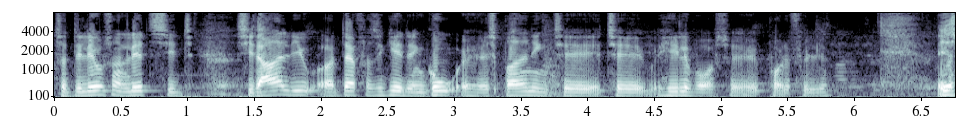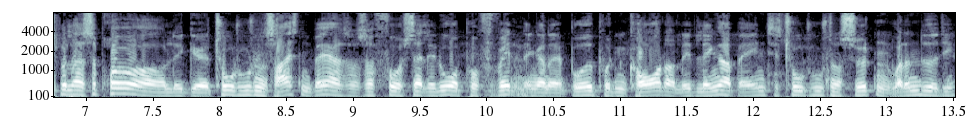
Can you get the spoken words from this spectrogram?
så det lever sådan lidt sit, sit eget liv, og derfor så giver det en god øh, spredning til, til hele vores øh, portefølje. Jesper, lad os så prøve at lægge 2016 bag os, og så få sat lidt ord på forventningerne, både på den korte og lidt længere bane til 2017. Hvordan lyder de?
